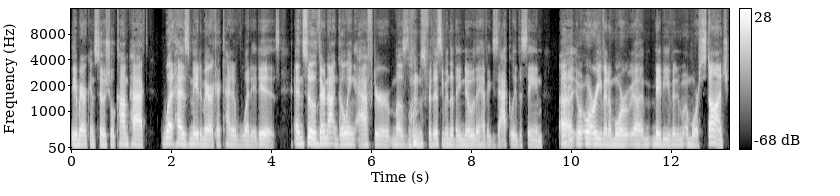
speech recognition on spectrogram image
the American social compact, what has made America kind of what it is. And so they're not going after Muslims for this, even though they know they have exactly the same uh, mm-hmm. or, or, even a more uh, maybe even a more staunch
